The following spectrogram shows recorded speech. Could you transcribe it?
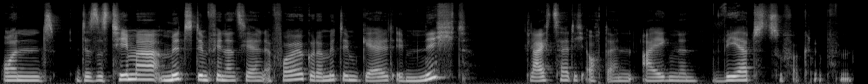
Und dieses Thema mit dem finanziellen Erfolg oder mit dem Geld eben nicht gleichzeitig auch deinen eigenen Wert zu verknüpfen.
